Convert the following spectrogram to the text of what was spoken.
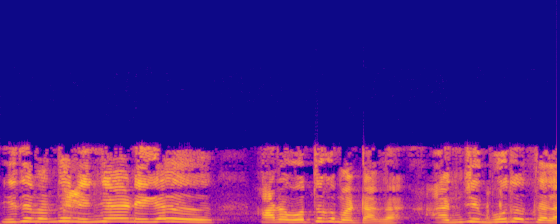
இது வந்து விஞ்ஞானிகள் அதை ஒத்துக்க மாட்டாங்க. அஞ்சு பூதத்துல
